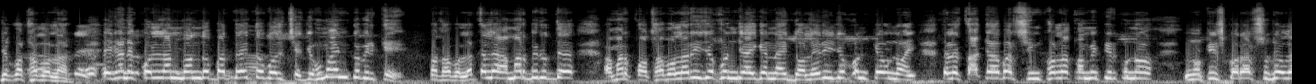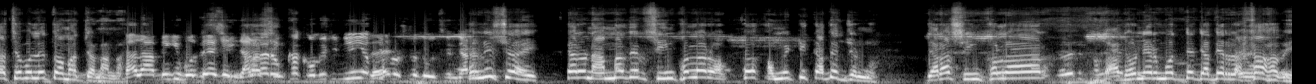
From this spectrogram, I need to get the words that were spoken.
যে কথা বলার? এখানে কল্যাণ বন্দ্যোপাধ্যায় তো বলছে যে হুমায়ুন কবির কে কথা বলার? তাহলে আমার বিরুদ্ধে আমার কথা বলারই যখন জায়গা নাই দলেরই যখন কেউ নয় তাহলে তাকে আবার শৃঙ্খলা কমিটির কোনো নোটিশ করার সুযোগ আছে বলে তো আমার জানা না তাহলে আপনি কি বলতে চাইছেন যারা রক্ষা কমিটি নিয়েই আপনি প্রশ্ন তুলছেন নিশ্চয়ই। কারণ আমাদের শৃঙ্খলা রক্ষা কমিটি কাদের জন্য? যারা শৃঙ্খলার সাধনের মধ্যে যাদের রাখা হবে,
